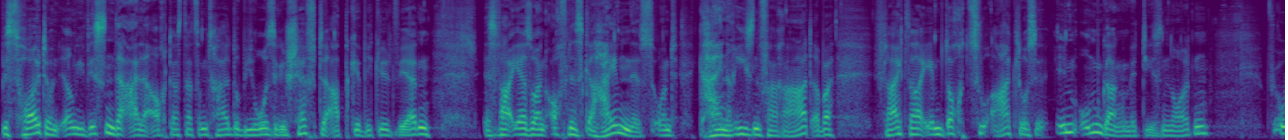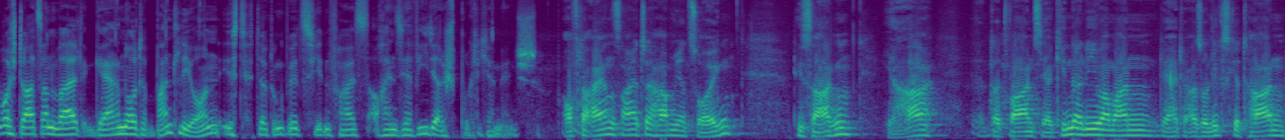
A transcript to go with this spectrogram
bis heute und irgendwie wissen da alle auch, dass da zum Teil dubiose Geschäfte abgewickelt werden. Es war eher so ein offenes Geheimnis und kein Riesenverrat, aber vielleicht war er eben doch zu arglos im Umgang mit diesen Leuten. Für Oberstaatsanwalt Gernot Bandleon ist Dirk Lungwitz jedenfalls auch ein sehr widersprüchlicher Mensch. Auf der einen Seite haben wir Zeugen, die sagen, ja, das war ein sehr kinderlieber Mann, der hätte also nichts getan,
